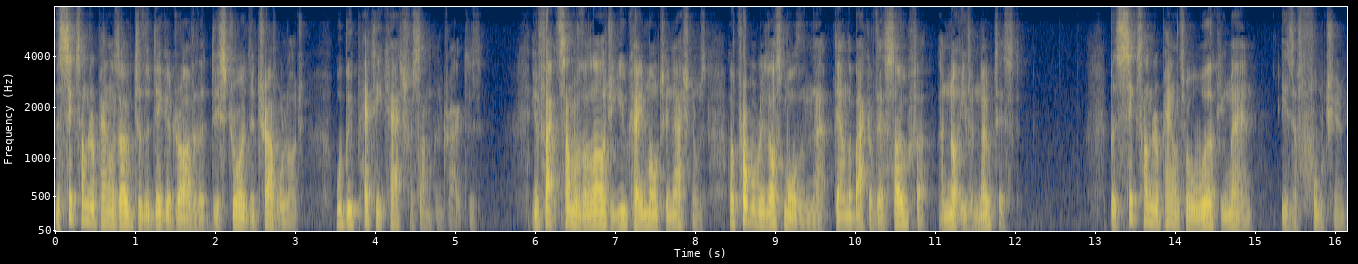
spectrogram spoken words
The £600 owed to the digger driver that destroyed the Travelodge would be petty cash for some contractors. In fact, some of the larger UK multinationals have probably lost more than that down the back of their sofa and not even noticed. But £600 to a working man is a fortune.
